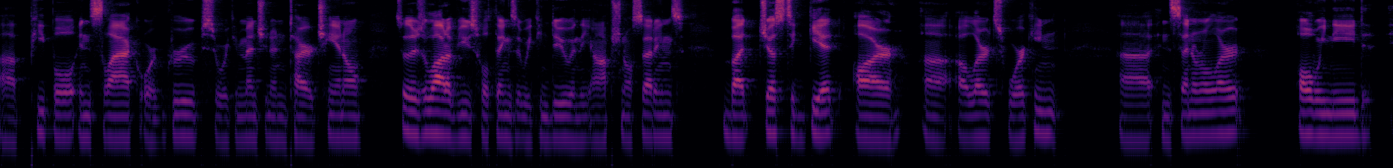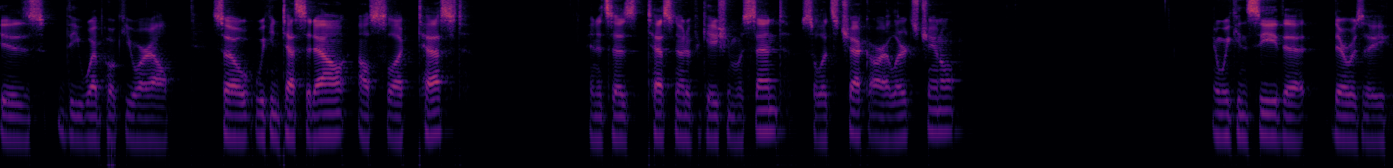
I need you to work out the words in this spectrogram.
uh, people in Slack or groups, or we can mention an entire channel. So there's a lot of useful things that we can do in the optional settings. But just to get our uh, alerts working, uh, send an alert, all we need is the webhook URL. So we can test it out. I'll select test and it says test notification was sent. So let's check our alerts channel. And we can see that there was a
